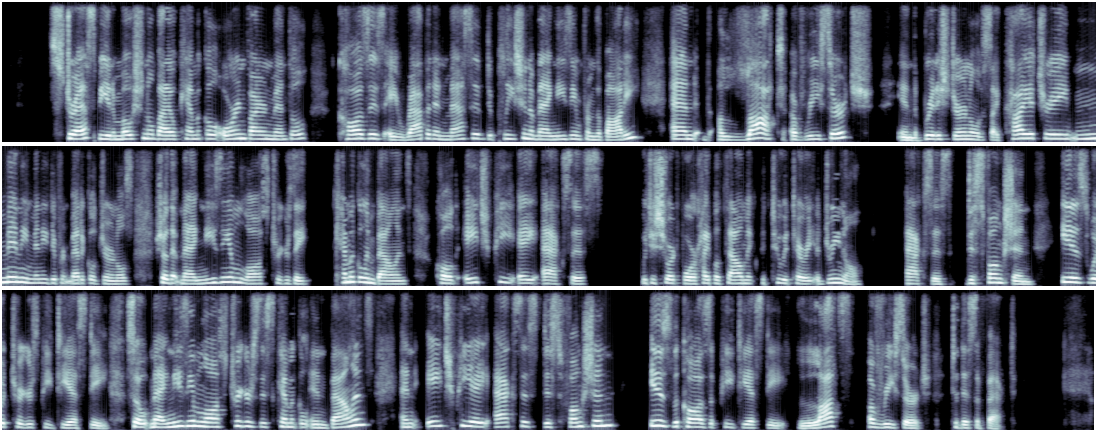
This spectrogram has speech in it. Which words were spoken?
stress, be it emotional, biochemical, or environmental, causes a rapid and massive depletion of magnesium from the body. And a lot of research in the British Journal of Psychiatry, many, many different medical journals show that magnesium loss triggers a chemical imbalance called HPA axis, which is short for hypothalamic pituitary adrenal axis dysfunction is what triggers PTSD. So magnesium loss triggers this chemical imbalance, and HPA axis dysfunction is the cause of PTSD. Lots of research to this effect.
